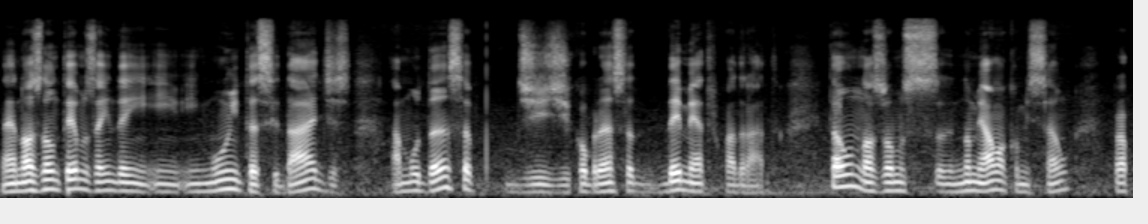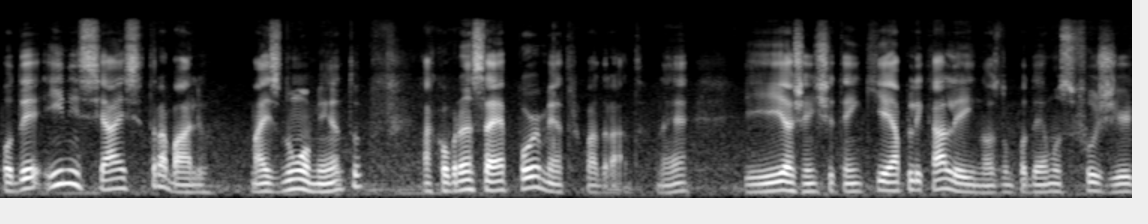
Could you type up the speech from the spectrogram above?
Né? Nós não temos ainda em, em, em muitas cidades a mudança de, de cobrança de metro quadrado. Então nós vamos nomear uma comissão para poder iniciar esse trabalho. Mas no momento a cobrança é por metro quadrado. Né? E a gente tem que aplicar a lei, nós não podemos fugir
